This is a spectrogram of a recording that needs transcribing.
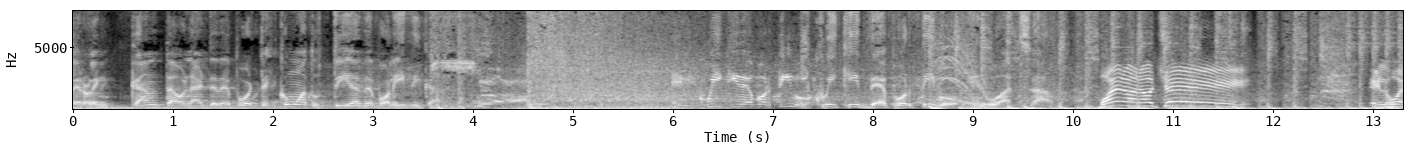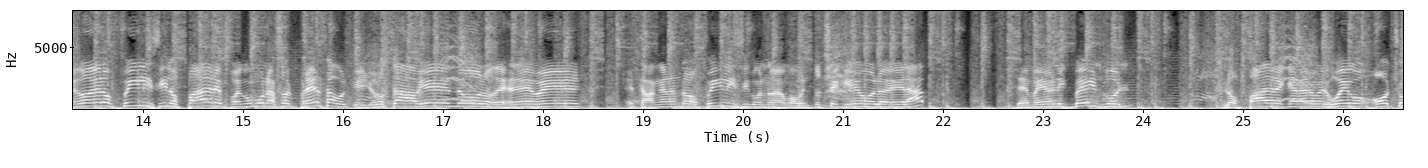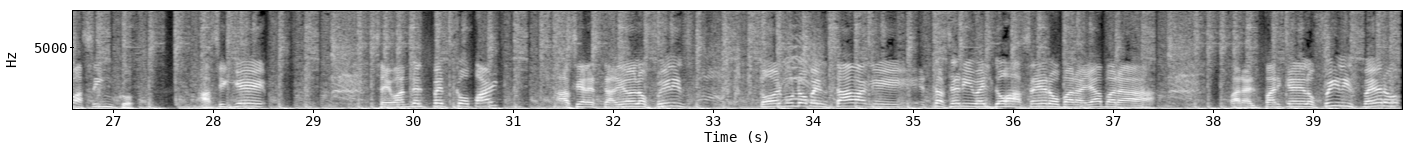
Pero le encanta hablar de deportes como a tus tías de política. El Quickie Deportivo. El Quickie Deportivo en WhatsApp. Bueno, anoche el juego de los Phillies y los padres fue como una sorpresa porque yo lo estaba viendo, lo dejé de ver. Estaban ganando los Phillies y cuando de momento chequeo el, el app de Major League Baseball, los padres ganaron el juego 8 a 5. Así que se van del Petco Park hacia el estadio de los Phillies. Todo el mundo pensaba que esta serie iba a ir 2 a 0 para allá, para, para el parque de los Phillies, pero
